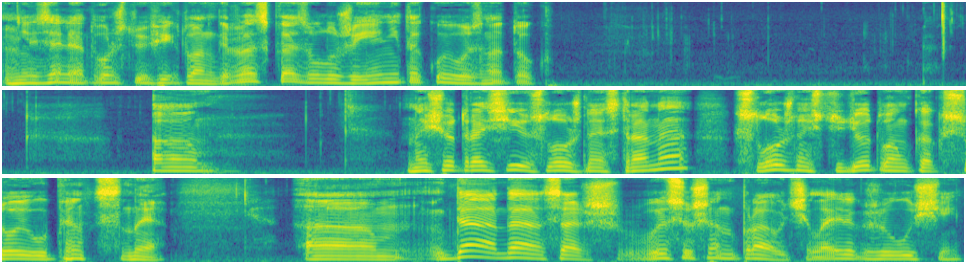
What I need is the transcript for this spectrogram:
Нельзя ли о творчестве Фейхтвангер? Рассказывал уже, я не такой его знаток. А, насчет России сложная страна, сложность идет вам как соеву пенсне. А, да, да, Саш, вы совершенно правы. Человек, живущий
